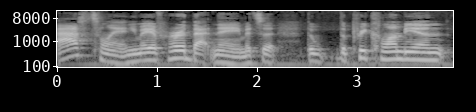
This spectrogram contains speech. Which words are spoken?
Aztlan, you may have heard that name. It's a the the pre-Columbian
